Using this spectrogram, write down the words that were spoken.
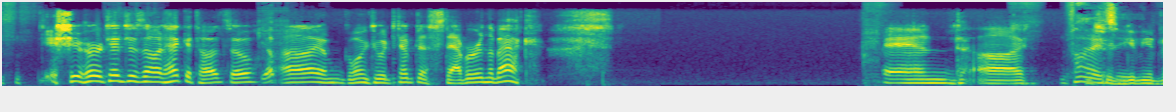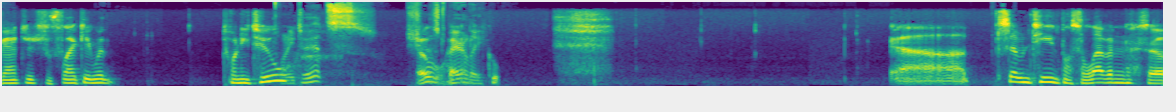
She, her attention's on Hekaton, so Yep. I am going to attempt to stab her in the back. And uh, Five, should give me advantage to flanking with 22. 22 hits. Just Oh, barely. hey, cool. Uh, 17 plus 11, so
